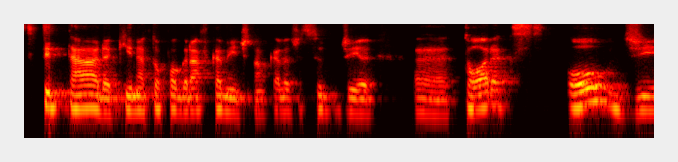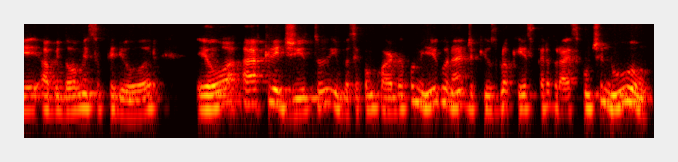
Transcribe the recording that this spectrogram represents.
citar aqui né, topograficamente, então, aquelas de cirurgia uh, tórax ou de abdômen superior, eu acredito, e você concorda comigo, né, de que os bloqueios perdurais continuam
